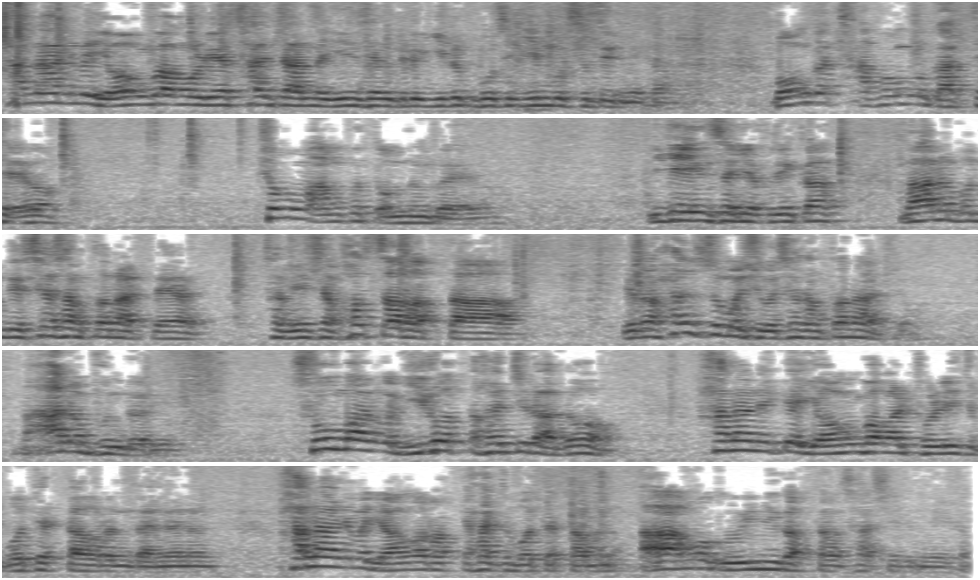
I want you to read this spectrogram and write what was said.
하나님의 영광을 위해 살지 않는 인생들의 모습, 이 모습입니다. 뭔가 잡은 것 같아요. 펴보면 아무것도 없는 거예요. 이게 인생이에요. 그러니까 많은 분들이 세상 떠날 때 참 인생 헛살았다. 이런 한숨을 쉬고 세상 떠나죠. 많은 분들이. 수많은 걸 이루었다 할지라도 하나님께 영광을 돌리지 못했다 그런다면 하나님을 영원롭게 하지 못했다면 아무 의미가 없다는 사실입니다.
